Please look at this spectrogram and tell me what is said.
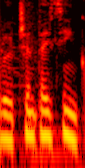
906985.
